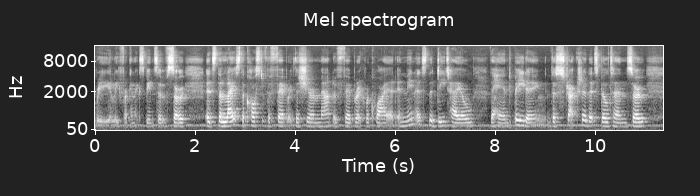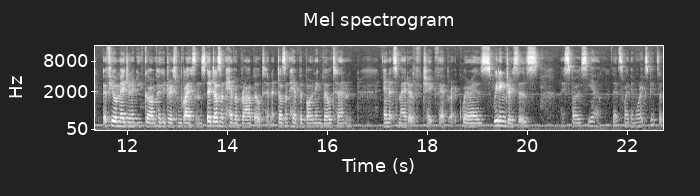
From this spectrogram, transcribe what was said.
really freaking expensive. So it's the lace, the cost of the fabric, the sheer amount of fabric required, and then it's the detail, the hand beading, the structure that's built in. So if you imagine you go and pick a dress from Glassons, it doesn't have a bra built in, it doesn't have the boning built in and it's made of cheap fabric. Whereas wedding dresses, I suppose, yeah, that's why they're more expensive.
